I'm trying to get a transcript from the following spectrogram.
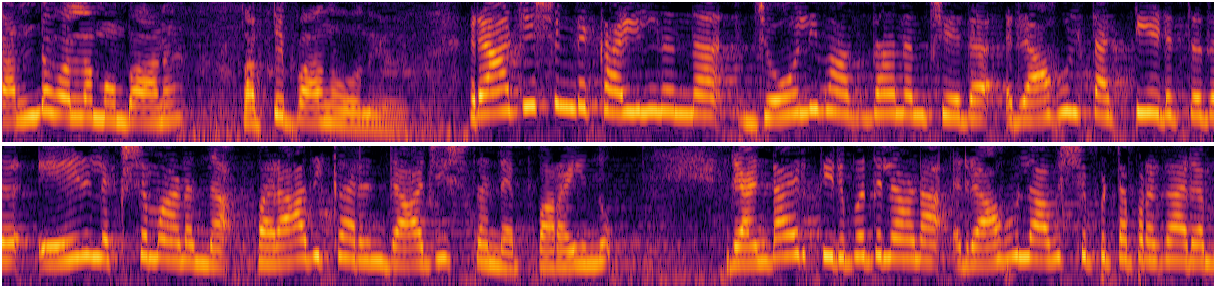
രണ്ട് കൊല്ലം മുമ്പാണ് തട്ടിപ്പാന്ന് തോന്നിയത്. രാജേഷിന്റെ കയ്യിൽ നിന്ന് ജോലി വാഗ്ദാനം ചെയ്ത് രാഹുൽ തട്ടിയെടുത്തത് ഏഴ് ലക്ഷമാണെന്ന് പരാതിക്കാരൻ രാജേഷ് തന്നെ പറയുന്നു. രണ്ടായിരത്തി ഇരുപതിലാണ് രാഹുൽ ആവശ്യപ്പെട്ട പ്രകാരം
